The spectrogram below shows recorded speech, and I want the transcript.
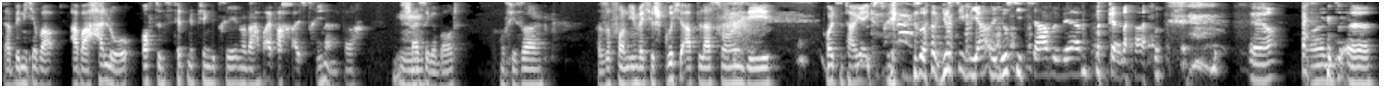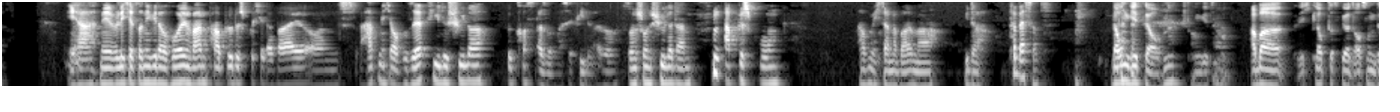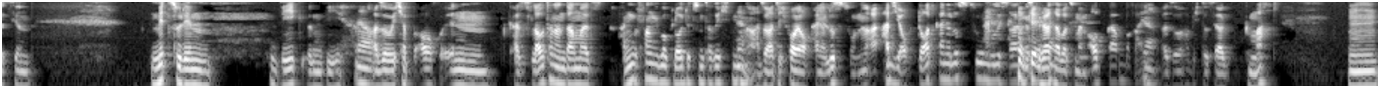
da bin ich aber, aber hallo, oft ins Fettnäpfchen getreten und habe einfach als Trainer einfach Mhm. Scheiße gebaut, muss ich sagen. Also von irgendwelche Sprüche ablassen, die heutzutage extrem so justiziabel, werden. Keine Ahnung. Ja. Und äh, ja, nee, will ich jetzt auch nie wiederholen. Waren ein paar blöde Sprüche dabei und hat mich auch sehr viele Schüler gekostet. Also, was ja viele, also sind schon Schüler dann abgesprungen. Habe mich dann aber immer wieder verbessert. Darum geht's ja auch, ne? Darum geht's ja. auch. Aber ich glaube, das gehört auch so ein bisschen mit zu dem Weg irgendwie. Ja, Also ich habe auch in Kaiserslautern dann damals angefangen, überhaupt Leute zu unterrichten. Ja. Also hatte ich vorher auch keine Lust zu. Ne? Hatte ich auch dort keine Lust zu, muss ich sagen. Das Okay, gehörte ja. aber zu meinem Aufgabenbereich. Ja. Also habe ich das ja gemacht. Mm.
